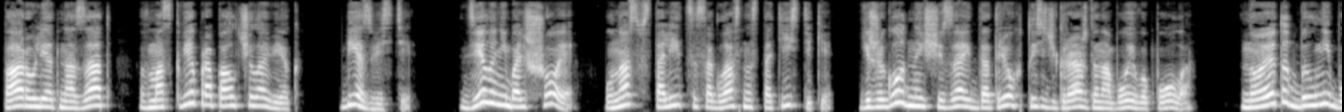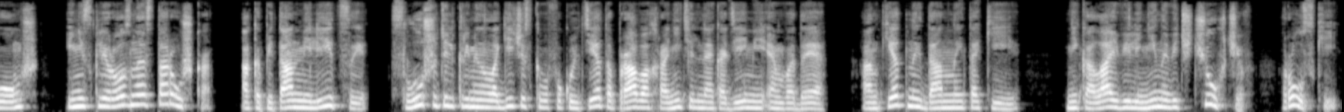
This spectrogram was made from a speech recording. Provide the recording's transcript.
Пару лет назад в Москве пропал человек, без вести. Дело небольшое, у нас в столице, согласно статистике, ежегодно исчезает до трех тысяч граждан обоего пола. Но этот был не бомж и не склерозная старушка, а капитан милиции, слушатель криминологического факультета правоохранительной академии МВД. Анкетные данные такие. Николай Веленинович Чухчев, русский,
